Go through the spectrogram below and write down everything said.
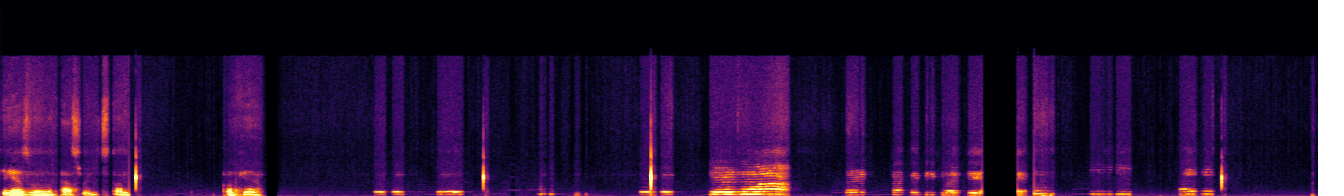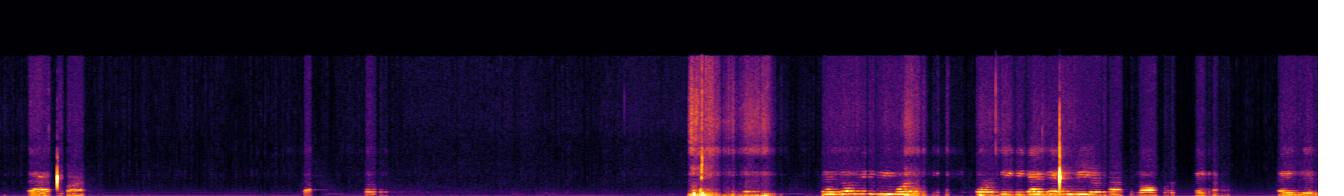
see guys when the password's done. Okay. To be didn't do your now, and you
